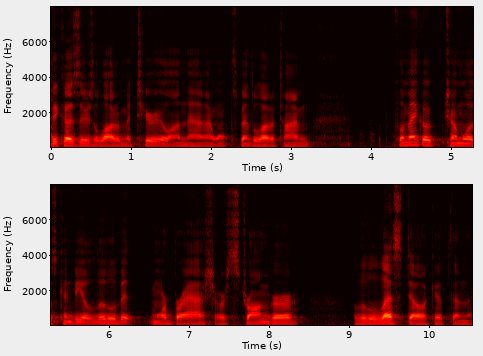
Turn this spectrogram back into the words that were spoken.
Because there's a lot of material on that, I won't spend a lot of time. Flamenco tremolos can be a little bit more brash or stronger, a little less delicate than the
